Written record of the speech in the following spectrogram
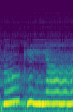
বলবো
